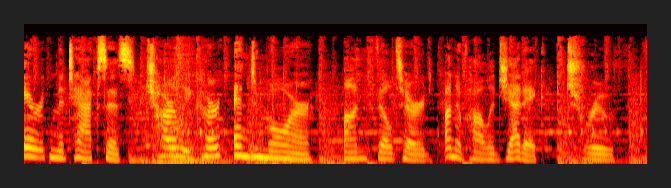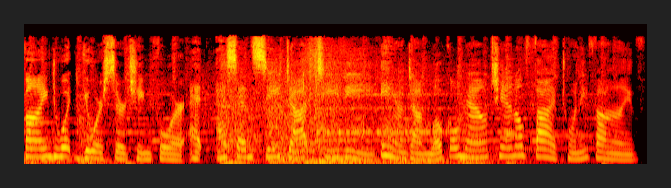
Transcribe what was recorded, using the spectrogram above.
Eric Metaxas, Charlie Kirk, and more. Unfiltered, unapologetic truth. Find what you're searching for at snc.tv and on Local Now, Channel 525.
